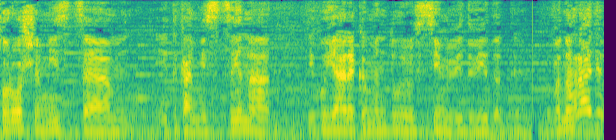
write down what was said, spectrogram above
хороше місце і така місцина, яку я рекомендую всім відвідати. В Виноградів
